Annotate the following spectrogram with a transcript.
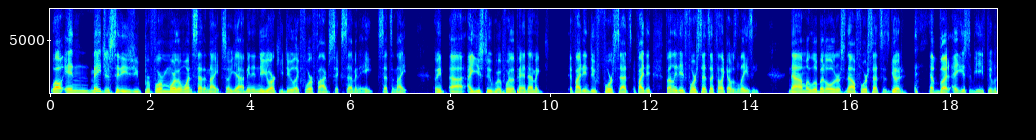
Well, in major cities, you perform more than one set a night. So yeah, I mean, in New York, you do like four, five, six, seven, eight sets a night. I mean, uh, I used to before the pandemic. If I didn't do four sets, if I did, if I only did four sets, I felt like I was lazy. Now I'm a little bit older, so now four sets is good. but I used to be people.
